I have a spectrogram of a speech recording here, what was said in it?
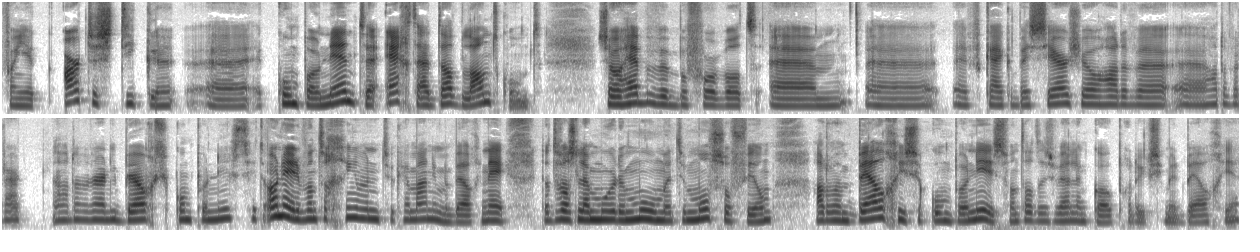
van je artistieke eh, componenten echt uit dat land komt. Zo hebben we bijvoorbeeld, ehm, eh, even kijken, bij Sergio hadden we, eh, hadden, we daar, hadden we daar die Belgische componist zitten. Oh nee, want dan gingen we natuurlijk helemaal niet meer België. Nee, dat was L'amour de Moe met de Mosselfilm. Hadden we een Belgische componist, want dat is wel een co-productie met België.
